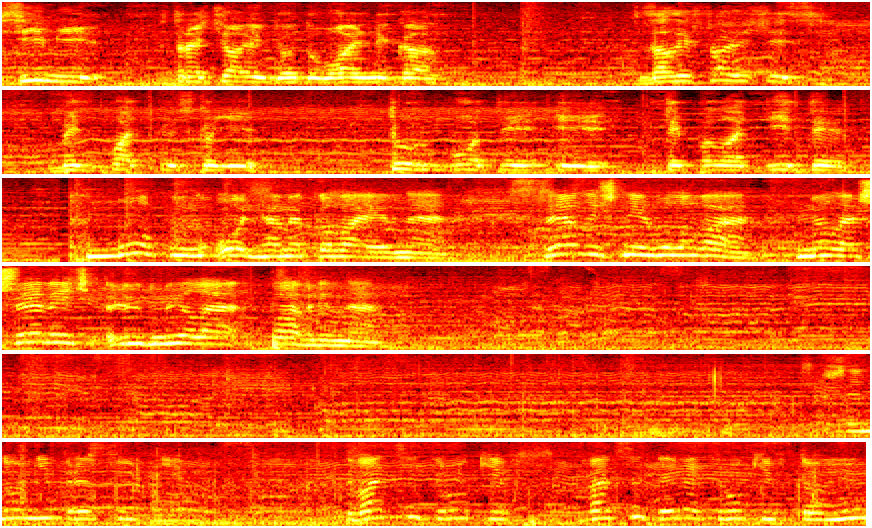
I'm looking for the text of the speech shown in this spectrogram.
сім'ї втрачають годувальника, залишаючись без батьківської турботи і тепла діти. Мокун Ольга Миколаївна, селищний голова Мелашевич Людмила Павлівна. Шановні присутні, 20 років, 29 років тому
